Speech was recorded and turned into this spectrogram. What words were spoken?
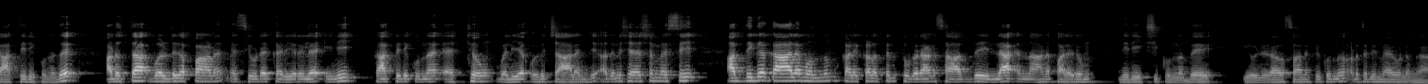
കാത്തിരിക്കുന്നത്. അടുത്ത വേൾഡ് കപ്പാണ് മെസ്സിയുടെ കരിയറിലെ ഇനി കാത്തിരിക്കുന്ന ഏറ്റവും വലിയ ഒരു ചാലഞ്ച്. അതിനുശേഷം മെസ്സി അധിക കാലമൊന്നും കളിക്കളത്തിൽ തുടരാൻ സാധ്യതയില്ല എന്നാണ് പലരും നിരീക്ഷിക്കുന്നത്. ഈ വീഡിയോ അവസാനിപ്പിക്കുന്നു. അടുത്തൊരു കാണാം.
